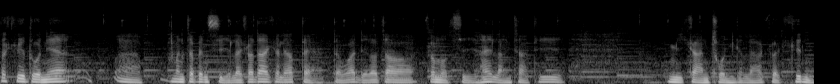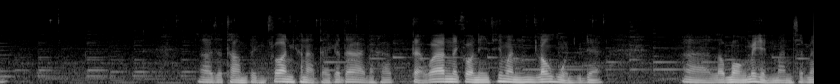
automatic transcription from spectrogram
ก็คือตัวเนี้ยมันจะเป็นสีอะไรก็ได้ก็แล้วแต่ แต่ว่าเดี๋ยวเราจะกำหนดสีให้หลังจากที่มีการชนกันแล้วเกิดขึ้น เราจะทำเป็นก้อนขนาดใดก็ได้นะครับ แต่ว่าในกรณีที่มันล่องหนอยู่เนี่ยเรามองไม่เห็นมันใช่ไหม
